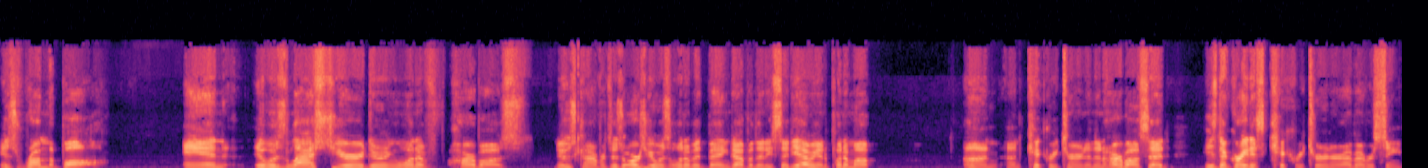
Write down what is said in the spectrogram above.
is run the ball. And it was last year during one of Harbaugh's news conferences, Orji was a little bit banged up, and then he said, Yeah, we're going to put him up on, on kick return. And then Harbaugh said, He's the greatest kick returner I've ever seen.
